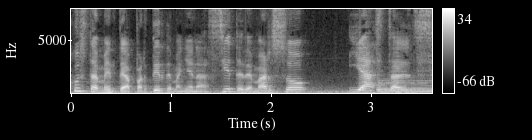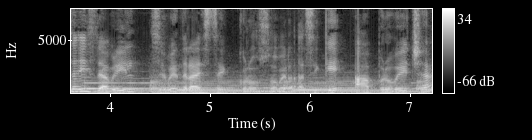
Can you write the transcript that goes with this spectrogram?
Justamente a partir de mañana 7 de marzo y hasta el 6 de abril se vendrá este crossover. Así que aprovecha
